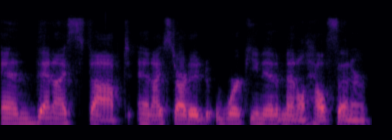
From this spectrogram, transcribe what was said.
and then I stopped and I started working in a mental health center.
